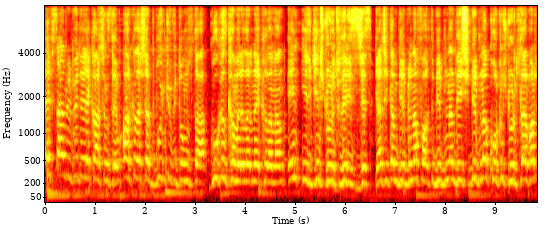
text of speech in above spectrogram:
efsane bir video ile karşınızdayım. Arkadaşlar bugünkü videomuzda Google kameralarına yakalanan en ilginç görüntüleri izleyeceğiz. Gerçekten birbirinden farklı, birbirinden değişik, birbirinden korkunç görüntüler var.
